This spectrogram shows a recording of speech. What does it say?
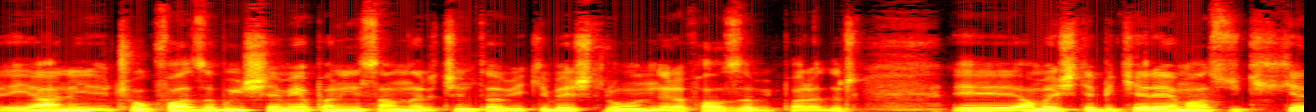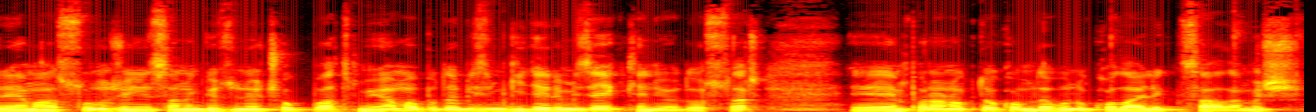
E, yani çok fazla bu işlemi yapan insanlar için tabii ki 5 lira 10 lira fazla bir paradır. E, ama işte bir kereye mahsus iki kereye mahsus olunca insanın gözüne çok batmıyor ama bu da bizim giderimize ekleniyor dostlar. E, Empora.com da bunu kolaylıkla sağlamış.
